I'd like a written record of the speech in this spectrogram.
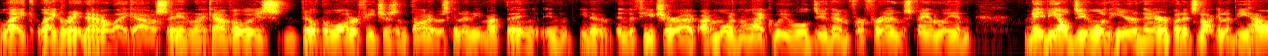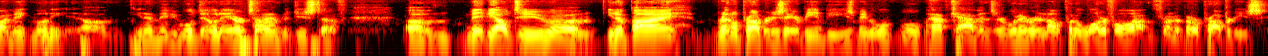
like like right now like i was saying like i've always built the water features and thought it was going to be my thing. And you know in the future I, I more than likely will do them for friends family and maybe i'll do one here and there but it's not going to be how i make money. Um, you know maybe we'll donate our time to do stuff. Um, maybe i'll do um, you know buy rental properties airbnbs. Maybe we'll, we'll have cabins or whatever and i'll put a waterfall out in front of our properties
